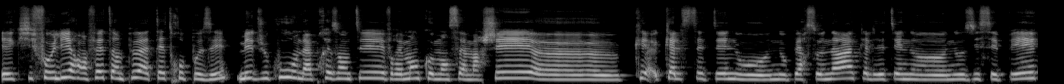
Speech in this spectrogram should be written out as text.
et qu'il faut lire en fait un peu à tête reposée. Mais du coup, on a présenté vraiment comment ça marchait, euh, quels étaient nos, nos personas, quels étaient nos, nos ICP,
